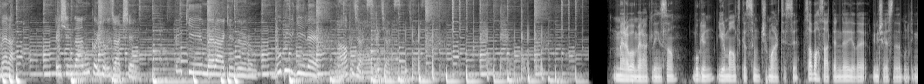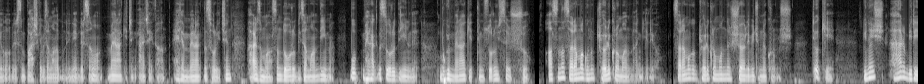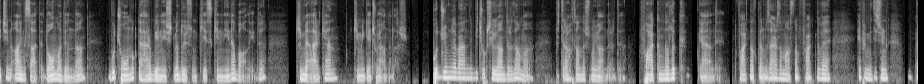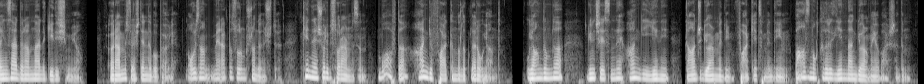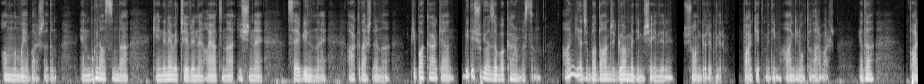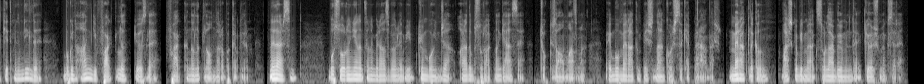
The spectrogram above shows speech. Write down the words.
Merak. Peşinden koşulacak şey. Peki merak ediyorum. Bu bilgiyle ne yapacaksın? Merhaba meraklı insan. Bugün 26 Kasım Cumartesi. Sabah saatlerinde ya da gün içerisinde de bunu dinliyor olabilirsin. Başka bir zamanda bunu dinleyebilirsin ama merak için gerçekten hele meraklı soru için her zaman aslında doğru bir zaman değil mi? Bu meraklı soru değildi. Bugün merak ettiğim soru ise şu. Aslında Saramago'nun Körlük romanından geliyor. Saramago Körlük romanında şöyle bir cümle kurmuş. Diyor ki Güneş her biri için aynı saatte doğmadığından bu çoğunlukla her birinin işitme duyusunun keskinliğine bağlıydı. Kimi erken, kimi geç uyandılar. Bu cümle bende birçok şey uyandırdı ama bir taraftan da şunu uyandırdı. Farkındalık geldi. Farkındalıklarımız her zaman aslında farklı ve hepimiz için benzer dönemlerde gelişmiyor. Öğrenme süreçlerinde de bu böyle. O yüzden meraklı sorum dönüştü. Kendine şöyle bir sorar mısın? Bu hafta hangi farkındalıklara uyandım? Uyandığımda gün içerisinde hangi yeni, daha önce görmediğim, fark etmediğim bazı noktaları yeniden görmeye başladım, anlamaya başladım. Yani bugün aslında kendine ve çevrene, hayatına, işine, sevgiline, arkadaşlarına bir bakarken bir de şu gözle bakar mısın? Hangi acaba daha önce görmediğim şeyleri şu an görebilirim? Fark etmediğim hangi noktalar var? Ya da fark etmedim değil de bugün hangi farklı gözle, farkındalıkla onlara bakabilirim? Ne dersin? Bu sorunun yanıtını biraz böyle bir gün boyunca arada bu soru aklına gelse çok güzel olmaz mı? Ve bu merakın peşinden koşsak hep beraber. Merakla kalın. Başka bir merak sorular bölümünde görüşmek üzere.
